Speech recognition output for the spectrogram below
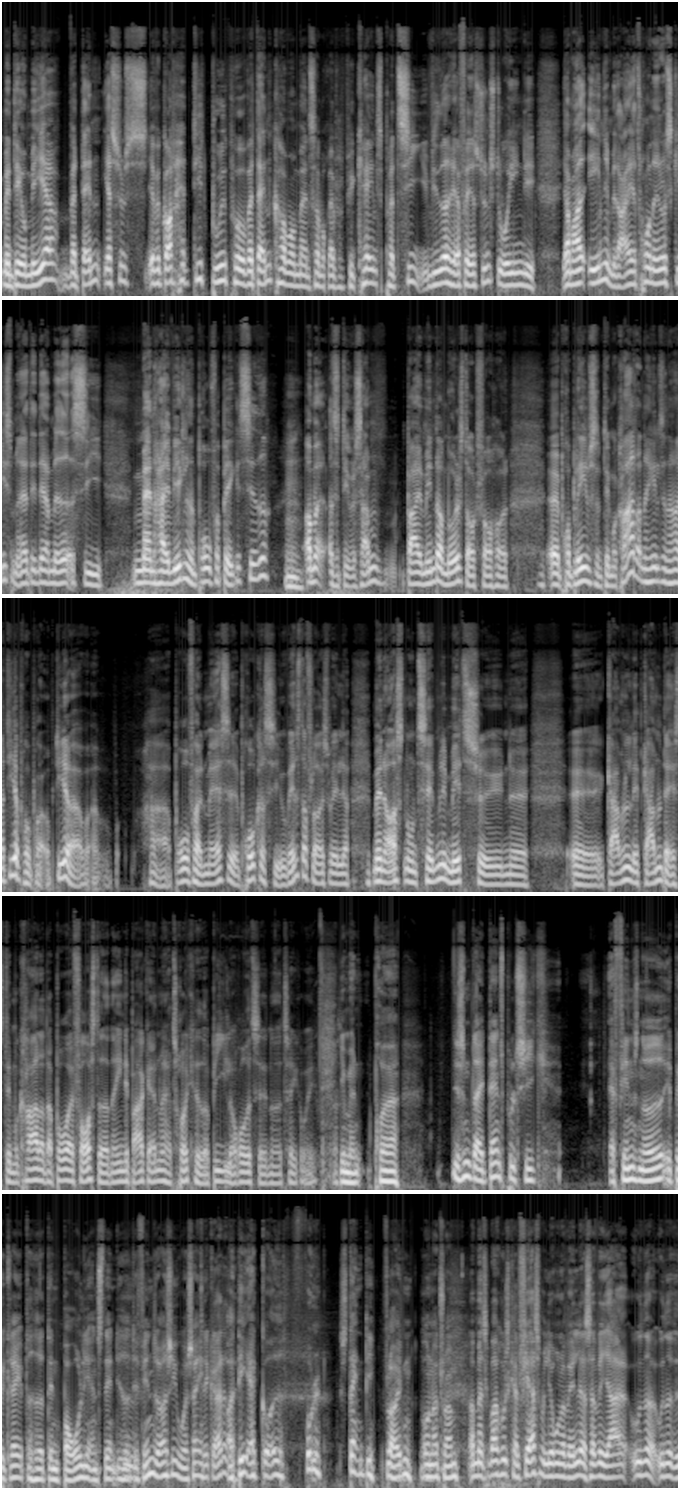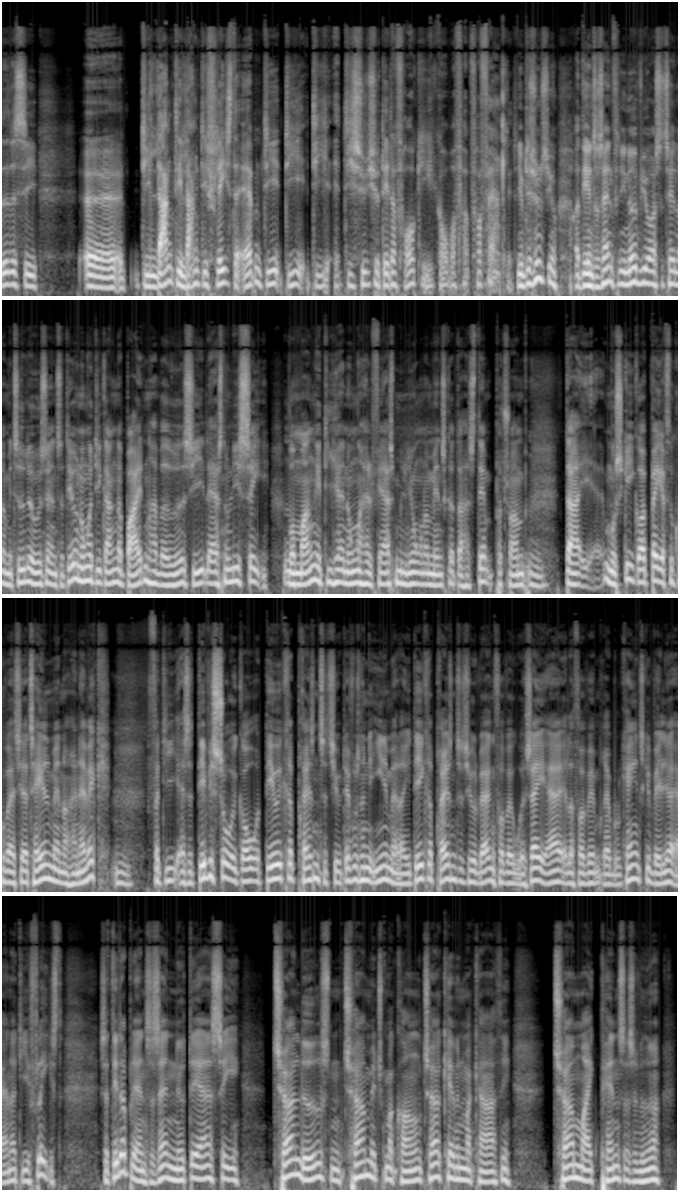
men det er jo mere, hvordan, jeg synes, jeg vil godt have dit bud på, hvordan kommer man som republikansk parti videre her, for jeg synes du er egentlig, jeg er meget enig med dig, jeg tror nemlig, skismet er det der med at sige, man har i virkeligheden brug for begge sider, Mm. og man, altså det er jo samme, bare i mindre målstoksforhold. Øh, problem, som demokraterne hele tiden har, de har, pro- de har, har brug for en masse progressive venstrefløjsvælgere, men også nogle temmelig midtsøgende, øh, gammel, lidt gammeldags demokrater, der bor i forstederne og egentlig bare gerne vil have tryghed og bil og råd til noget takeaway. Altså, Jamen, prøv at. Ligesom der i dansk politik at findes noget, et begreb, der hedder den borgerlige anstændighed. Mm. Mm. Det findes også i USA. det gør det da. Og det er gået fuldstændig fløjten Mm. under Trump. Og man skal bare huske 70 millioner vælgere, så vil jeg, uden at, uden at vide det, sige, øh, de langt, de langt de fleste af dem, de, de, de, de synes jo, det der foregik i går var for, forfærdeligt. Jamen det synes de jo. Og det er interessant, fordi noget vi jo også har talt om i tidligere udsendelser, det er jo nogle af de gange, når Biden har været ude at sige, lad os nu lige se, Mm. hvor mange af de her nogle af 70 millioner mennesker, der har stemt på Trump, Mm. der måske godt bagefter kunne være til at tale med, når han er væk. Mm. Fordi altså, det, vi så i går, det er jo ikke repræsentativt. Det er fuldstændig enig med dig i. Det er ikke repræsentativt hverken for, hvad USA er, eller for, hvem republikanske vælgere er, når de er flest. Så det, der bliver interessant nu, det er at se, tør ledelsen, tør Mitch McConnell, tør Kevin McCarthy, tør Mike Pence osv.,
